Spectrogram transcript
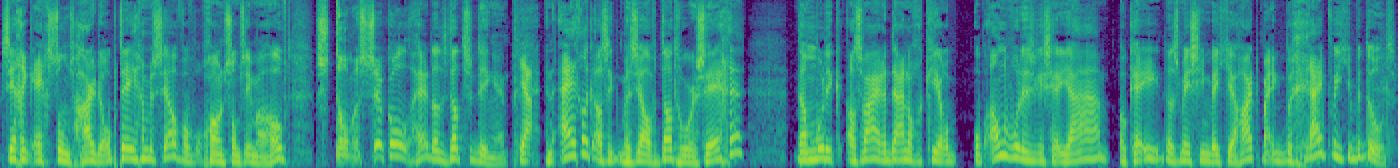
zeg ik echt soms hardop tegen mezelf. Of gewoon soms in mijn hoofd. Stomme sukkel. Hè, dat is dat soort dingen. Ja. En eigenlijk als ik mezelf dat hoor zeggen. Dan moet ik als het ware daar nog een keer op, op antwoorden. Dus ik zeg ja, oké, dat is misschien een beetje hard. Maar ik begrijp wat je bedoelt.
